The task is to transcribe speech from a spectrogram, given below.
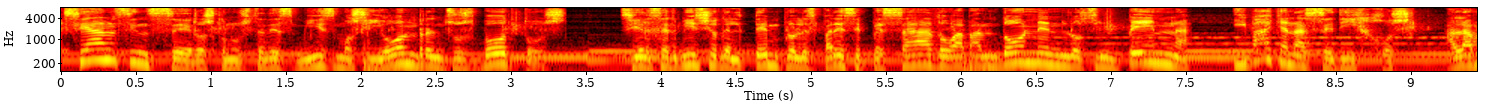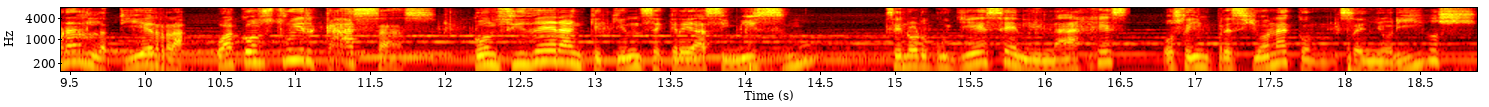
Sean sinceros con ustedes mismos y honren sus votos. Si el servicio del templo les parece pesado, abandónenlo sin pena y vayan a ser hijos, a labrar la tierra o a construir casas. ¿Consideran que quien se cree a sí mismo se enorgullece en linajes o se impresiona con señoríos?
